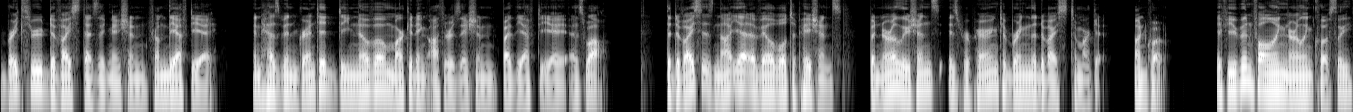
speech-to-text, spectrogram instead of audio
Breakthrough Device designation from the FDA and has been granted de novo marketing authorization by the FDA as well. The device is not yet available to patients, but Neurolutions is preparing to bring the device to market. Unquote. If you've been following Neuralink closely,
